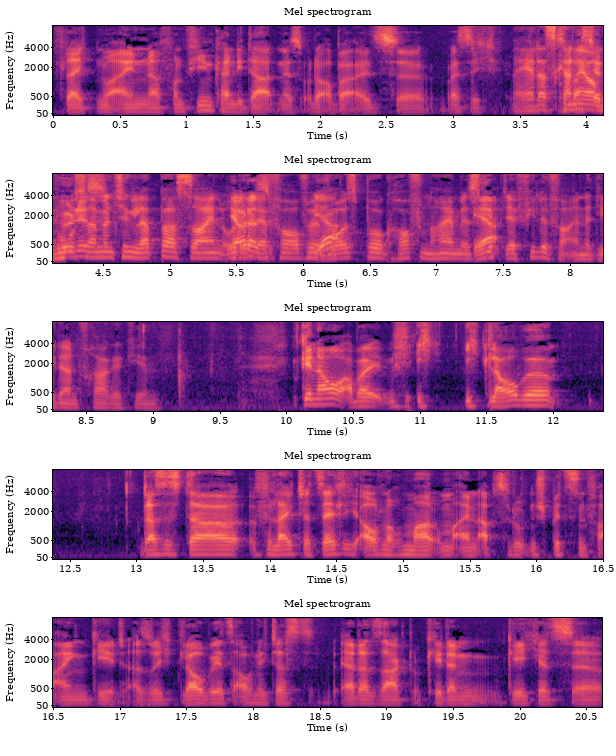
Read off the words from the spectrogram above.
vielleicht nur einer von vielen Kandidaten ist oder ob er als, äh, weiß ich. Naja, das kann Sebastian ja auch Borussia Mönchengladbach sein oder ja, der VfL ja. Wolfsburg, Hoffenheim. Es ja. gibt ja viele Vereine, die da in Frage kämen. Genau, aber ich, ich, ich glaube, dass es da vielleicht tatsächlich auch nochmal um einen absoluten Spitzenverein geht. Also ich glaube jetzt auch nicht, dass er dann sagt, okay, dann gehe ich jetzt, äh,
